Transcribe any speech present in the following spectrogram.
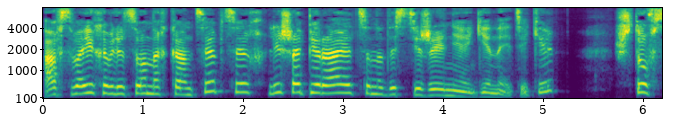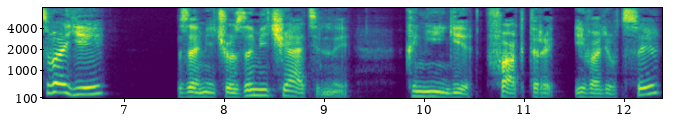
а в своих эволюционных концепциях лишь опирается на достижения генетики, что в своей, замечу, замечательной книге «Факторы эволюции»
